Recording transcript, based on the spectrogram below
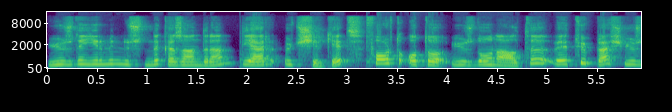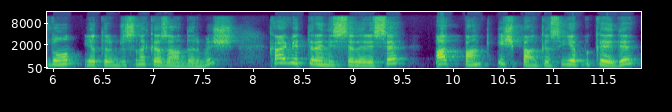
%20'nin üstünde kazandıran diğer 3 şirket. Ford Oto %16 ve Tüpraş %10 yatırımcısına kazandırmış. Kaybettiren hisseler ise Akbank, İş Bankası, Yapı Kredi,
